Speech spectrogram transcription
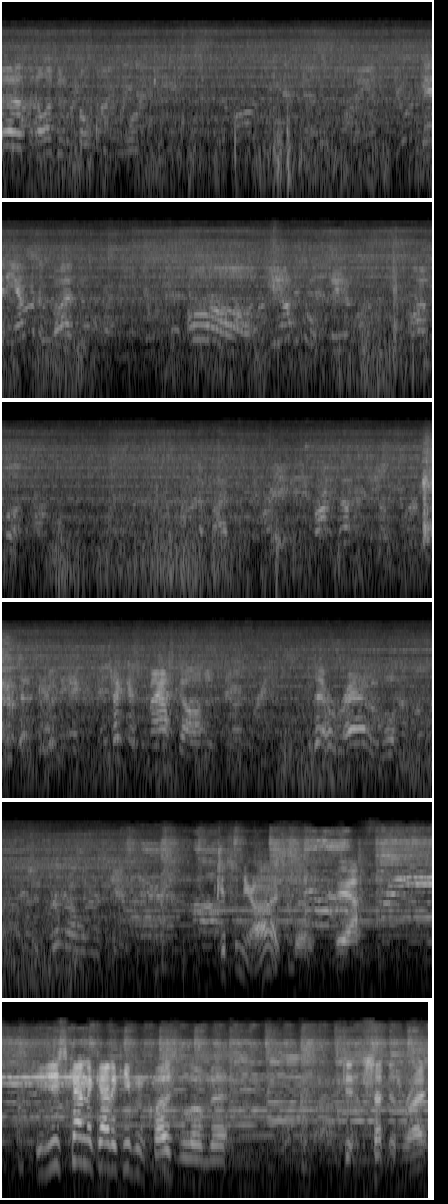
Uh, but I'll do it for a while. Kenny, I'm gonna buy this. Oh, yeah, I'm still paying five bucks. I'm gonna buy this. Check this mask on this thing. Is that a rat or what? Gets in your eyes, though. Yeah. You just kind of gotta keep them closed a little bit. Get set this right.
